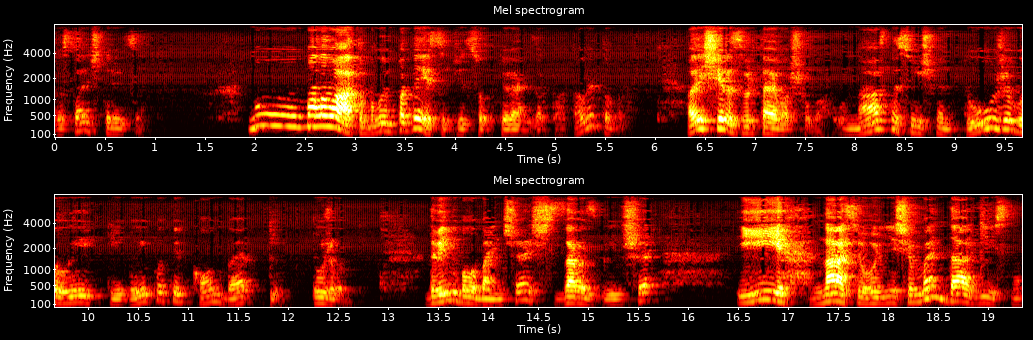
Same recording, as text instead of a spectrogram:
зросте 4%. Ну, маловато, було б по 10% реальна зарплата, але добре. Але ще раз звертаю вашу увагу. У нас на сьогоднішній момент дуже великі виплати конвертів. Дуже великі. До війни було менше, зараз більше. І на сьогоднішній момент, так, да, дійсно,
